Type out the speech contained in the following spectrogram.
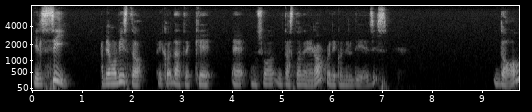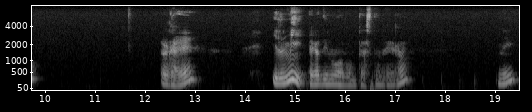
Il Si, abbiamo visto, ricordate che è un, suono, un tasto nero, quindi con il diesis. Do, Re, il Mi era di nuovo un tasto nero, Mi,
